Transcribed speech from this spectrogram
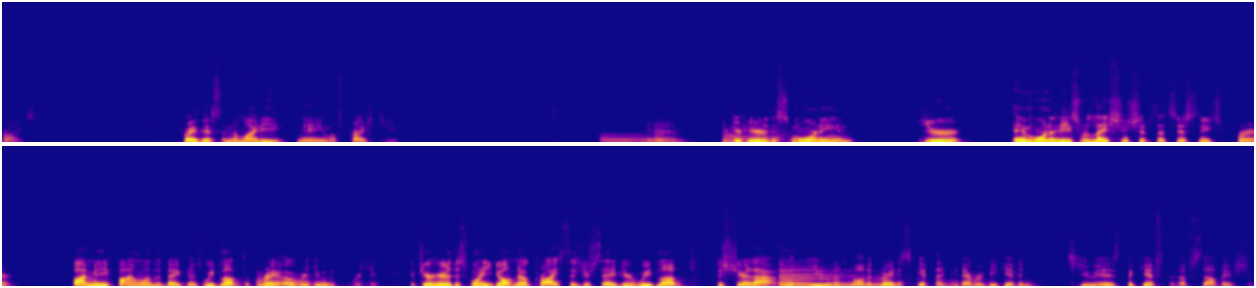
Christ. Pray this in the mighty name of Christ Jesus. Amen. If you're here this morning and you're in one of these relationships that just needs prayer, find me, find one of the deacons. We'd love to pray over you and for you. If you're here this morning, you don't know Christ as your Savior, we'd love to share that with you as well. The greatest gift that could ever be given to you is the gift of salvation.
